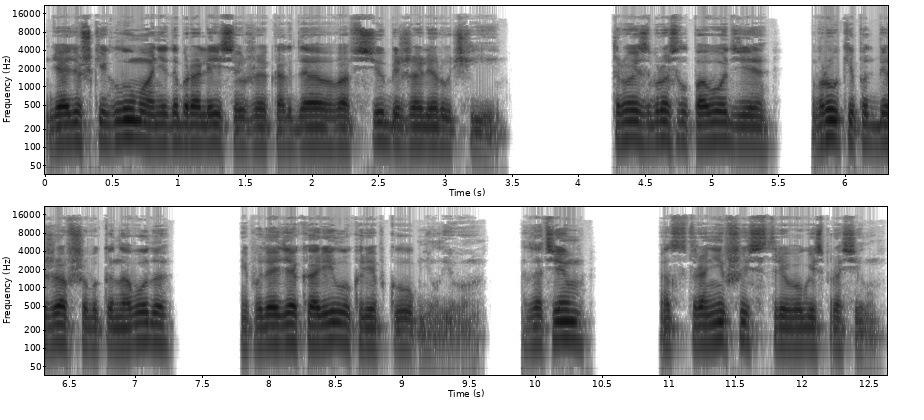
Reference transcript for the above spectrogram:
дядюшки Глума они добрались уже, когда вовсю бежали ручьи. Трой сбросил поводья в руки подбежавшего коновода и, подойдя к Арилу, крепко обнял его. Затем, отстранившись, с тревогой спросил.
